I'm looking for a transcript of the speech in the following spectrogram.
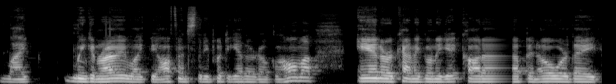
like Lincoln Riley, like the offense that he put together at Oklahoma, and are kind of going to get caught up in oh, are they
